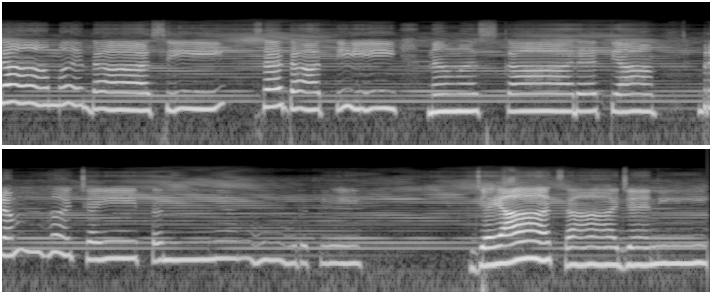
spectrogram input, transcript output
रामदासी, सदाती, नमस्कार। त्या ब्रह्मचैतन्यमूर्ती। जयाचा जनी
